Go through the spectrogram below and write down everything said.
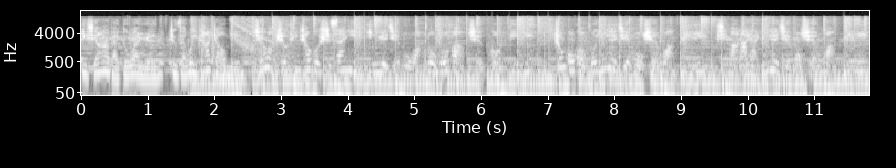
一千二百多万人正在为他着迷。全网收听超过十三亿，音乐节目网络播放全国第一，中国广播音乐节目全网第一，喜马拉雅音乐节目全网第一，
